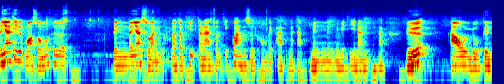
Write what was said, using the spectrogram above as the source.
ระยะที่เหมาะสมก็คือ เป็นระยะส่วนเราจะพิจารณาส่วนที่กว้างที่สุดของใบพัดนะครับหนึ่งหนึ่งในวิธีนั้นนะครับ หรือเอาอยู่กึ่ง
